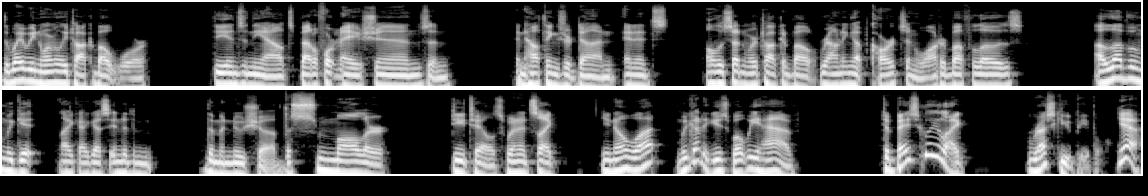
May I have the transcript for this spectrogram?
the way we normally talk about war, the ins and the outs, battle formations, and and how things are done, and it's all of a sudden we're talking about rounding up carts and water buffaloes. I love when we get like I guess into the the minutia of the smaller details when it's like, you know what, we got to use what we have to basically like rescue people. yeah.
